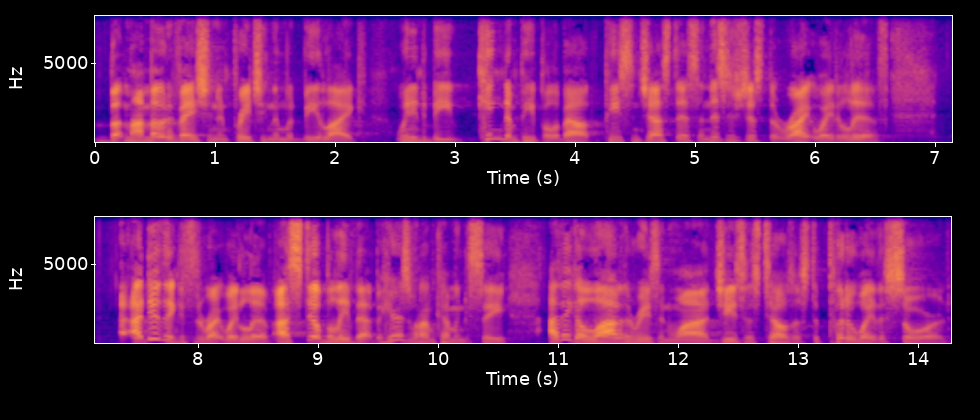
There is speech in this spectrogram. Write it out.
But my motivation in preaching them would be like, we need to be kingdom people about peace and justice, and this is just the right way to live. I do think it's the right way to live. I still believe that, but here's what I'm coming to see. I think a lot of the reason why Jesus tells us to put away the sword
